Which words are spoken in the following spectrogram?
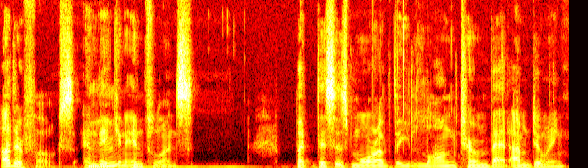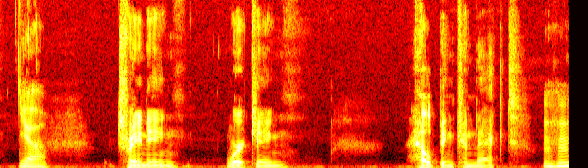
other folks and Mm-hmm. they can influence but this is more of the long-term bet i'm doing Yeah. training working helping connect Mm-hmm.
